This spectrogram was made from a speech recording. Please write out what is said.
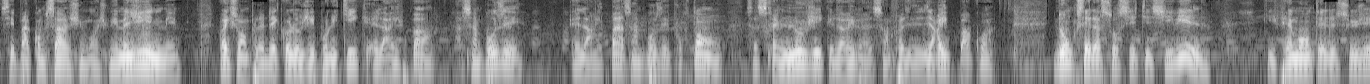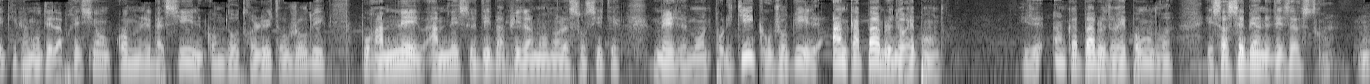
c'est pas comme ça chez moi, je m'imagine, mais par exemple, l'écologie politique, elle n'arrive pas à s'imposer. Elle n'arrive pas à s'imposer. Pourtant, ce serait logique d'arriver à s'imposer. Elle n'y pas, quoi. Donc, c'est la société civile qui fait monter le sujet, qui fait monter la pression, comme les bassines, comme d'autres luttes aujourd'hui, pour amener, amener ce débat finalement dans la société. Mais le monde politique, aujourd'hui, il est incapable de répondre. Il est incapable de répondre, et ça, c'est bien le désastre. hein.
